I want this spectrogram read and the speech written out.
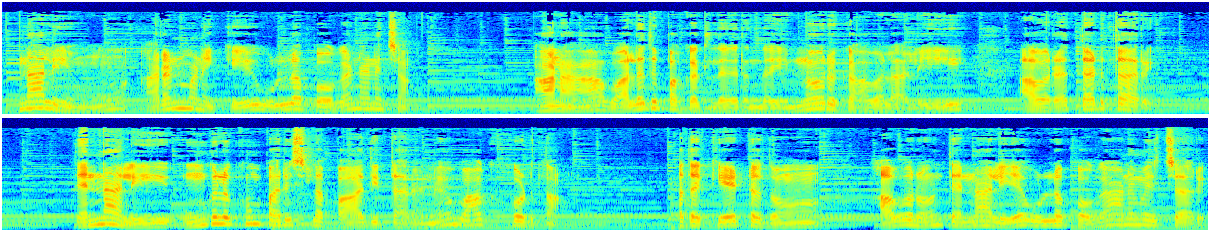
தென்னாலியும் அரண்மனைக்கு உள்ளே போக நினச்சான். ஆனால் வலது பக்கத்தில் இருந்த இன்னொரு காவலாளி அவரை தடுத்தாரு. தென்னாலி உங்களுக்கும் பரிசில் பாதி தரேன்னு வாக்கு கொடுத்தான். அதை கேட்டதும் அவரும் தென்னாலியை உள்ளே போக அனுமதிச்சாரு.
